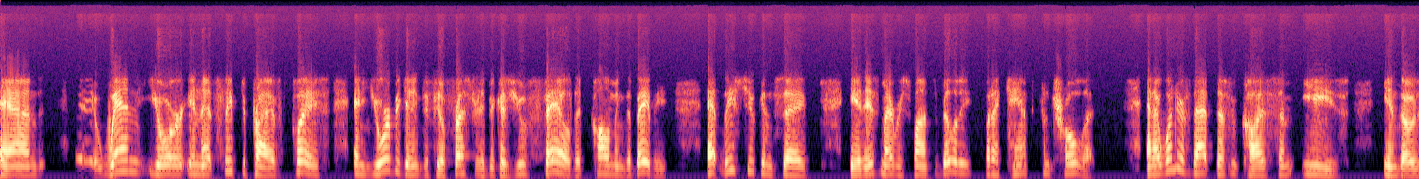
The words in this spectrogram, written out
And when you're in that sleep deprived place and you're beginning to feel frustrated because you've failed at calming the baby, at least you can say, it is my responsibility, but I can't control it. And I wonder if that doesn't cause some ease in those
